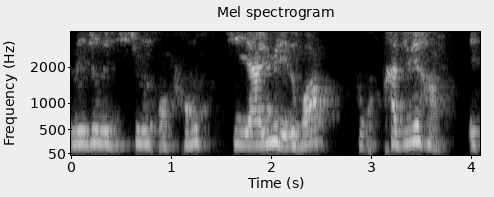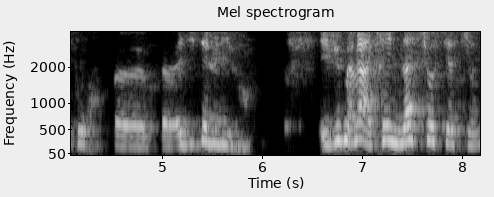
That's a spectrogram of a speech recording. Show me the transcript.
maison d'édition en France qui a eu les droits pour traduire et pour euh, éditer le livre. Et vu que ma mère a créé une association,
